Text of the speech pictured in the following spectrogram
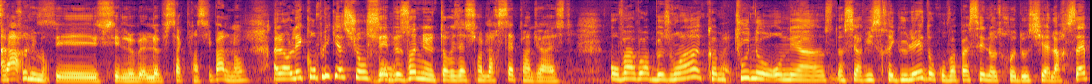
Absolument. C'est l'obstacle principal, non? Alors les complications sont. Vous avez besoin d'une autorisation de l'ARCEP, hein, du reste. On va avoir besoin, comme tous nos, on est un, service régulé, donc on va passer notre dossier à l'ARCEP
